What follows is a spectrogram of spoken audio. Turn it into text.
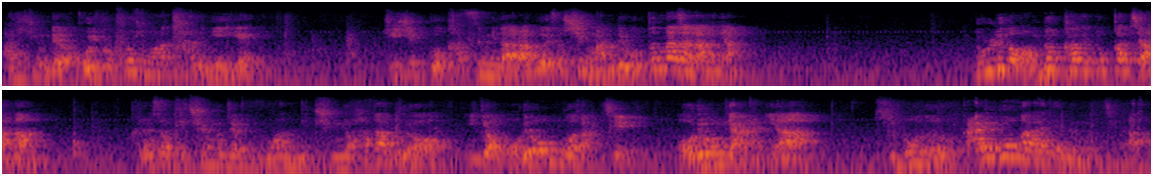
아 지금 내가 고이코 풀어준 거랑 다르니 이게? 뒤집고 같습니다 라고 해서 식 만들고 끝나잖아 그냥. 논리가 완벽하게 똑같지 않아? 그래서 기출문제 공부하는 게 중요하다고요. 이게 어려운 거 같지? 어려운 게 아니야. 기본으로 깔고 가야 되는 문제야.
